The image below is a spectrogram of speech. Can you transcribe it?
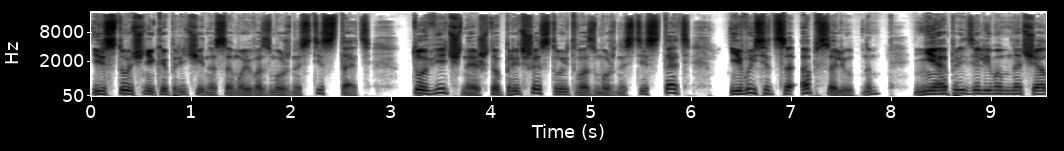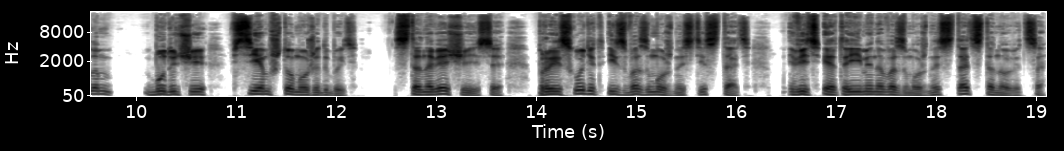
источник и причина самой возможности стать, то вечное, что предшествует возможности стать и высится абсолютным, неопределимым началом, будучи всем, что может быть становящееся происходит из возможности стать, ведь это именно возможность стать становится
